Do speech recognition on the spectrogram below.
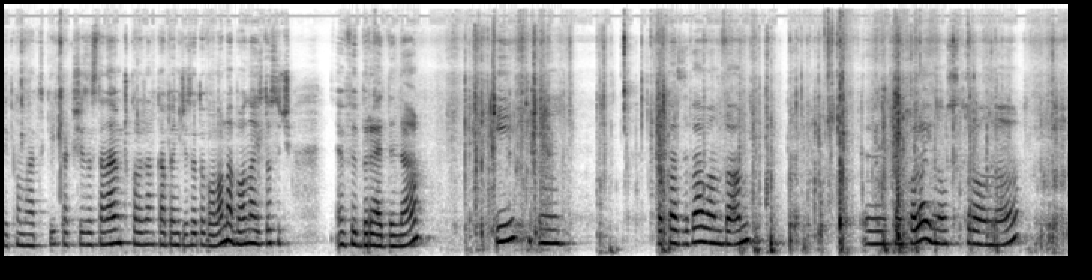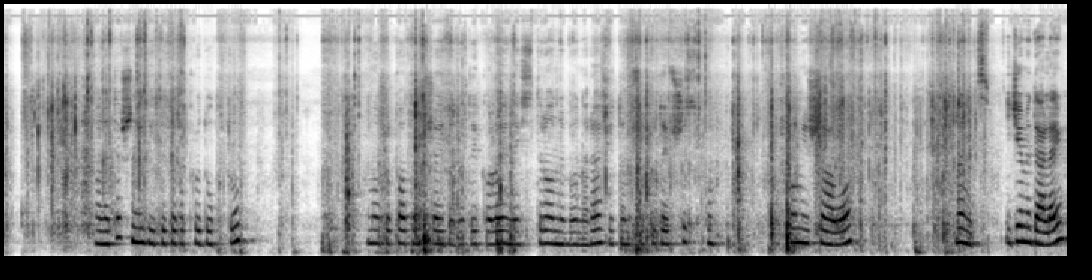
tej pomadki. Tak się zastanawiam, czy koleżanka będzie zadowolona, bo ona jest dosyć wybredna. I mm, pokazywałam Wam y, tą kolejną stronę, ale też nie widzę tego produktu. Może potem przejdę do tej kolejnej strony, bo na razie to mi się tutaj wszystko pomieszało. No nic, idziemy dalej.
